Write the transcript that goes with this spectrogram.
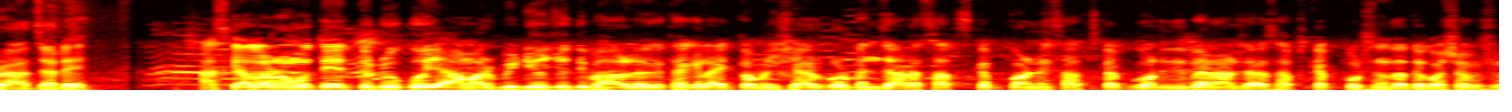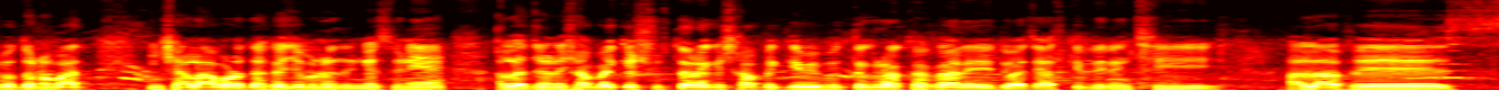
বাজারে। আজকে আল্লাহর মতো এতটুকুই। আমার ভিডিও যদি ভালো লেগে থাকে লাইক কমেন্ট শেয়ার করবেন। যারা সাবস্ক্রাইব করেনি সাবস্ক্রাইব করে দিবেন। আর যারা সাবস্ক্রাইব করছেন তাদের অসংখ্য ধন্যবাদ। ইনশাআল্লাহ আবার দেখা যাবে নতুন কিছু নিয়ে। আল্লাহর জন্য সবাইকে সুস্থ রাখে, সবাইকে বিপদ রক্ষা করে। এই দু আজকে দিনেছি আল্লাহ হাফেজ।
